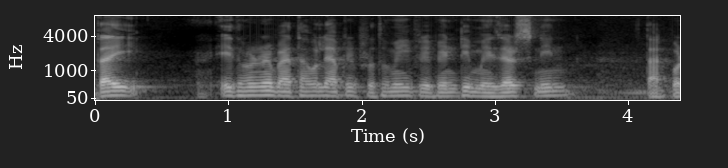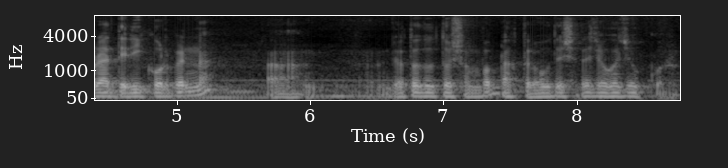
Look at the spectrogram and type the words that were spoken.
তাই এই ধরনের ব্যথা হলে আপনি প্রথমেই প্রিভেন্টিভ মেজার্স নিন, তারপর আর দেরি করবেন না। যত দ্রুত সম্ভব ডাক্তারবাবুদের সাথে যোগাযোগ করুন।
